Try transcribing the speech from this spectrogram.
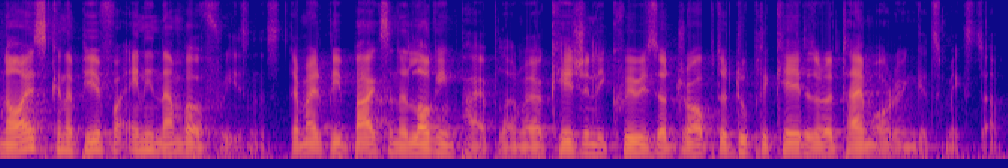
Noise can appear for any number of reasons. There might be bugs in the logging pipeline where occasionally queries are dropped or duplicated or the time ordering gets mixed up.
